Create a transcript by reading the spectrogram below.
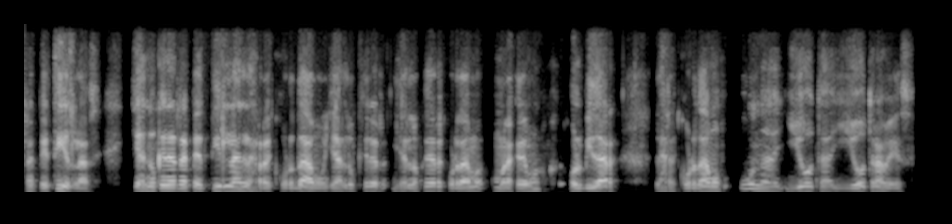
repetirlas, ya no querer repetirlas, las recordamos, ya no querer, ya no querer recordamos, como las queremos olvidar, las recordamos una y otra y otra vez,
